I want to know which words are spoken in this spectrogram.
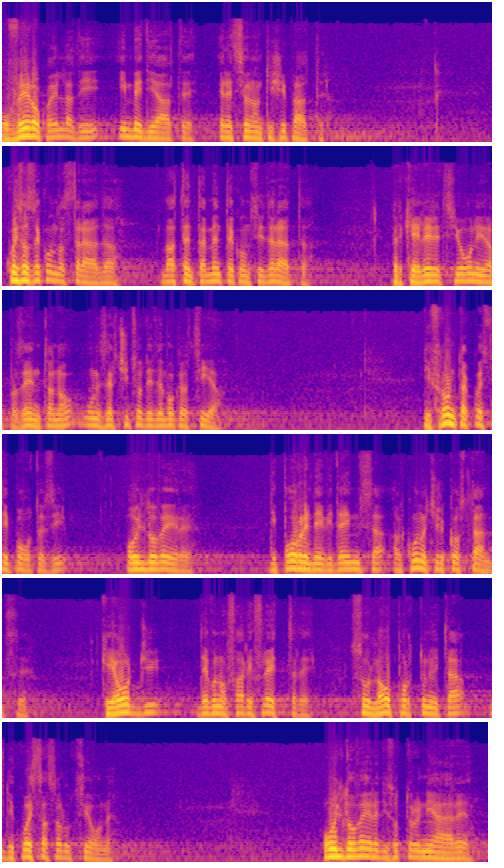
ovvero quella di immediate elezioni anticipate. Questa seconda strada va attentamente considerata perché le elezioni rappresentano un esercizio di democrazia. Di fronte a questa ipotesi ho il dovere di porre in evidenza alcune circostanze che oggi devono far riflettere sulla opportunità di questa soluzione. Ho il dovere di sottolineare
